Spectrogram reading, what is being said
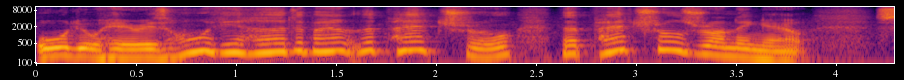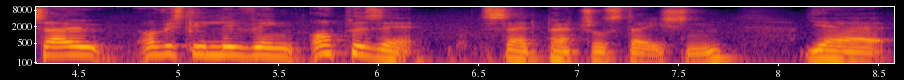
all you'll hear is, Oh, have you heard about the petrol? The petrol's running out. So, obviously, living opposite said petrol station, yeah,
